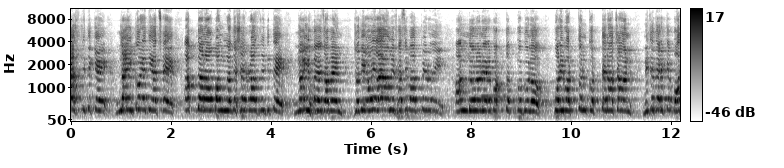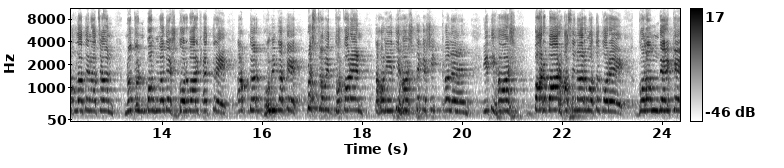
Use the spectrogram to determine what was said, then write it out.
রাজনীতিকে নাই করে দিয়েছে, আপনারাও বাংলাদেশের রাজনীতিতে নাই হয়ে যাবেন যদি ওই আওয়ামী ফ্যাসিবাদ বিরোধী আন্দোলনের বক্তব্যগুলো পরিবর্তন করতে না চান, নিজেদেরকে বদলাতে না চান, নতুন বাংলাদেশ গড়বার ক্ষেত্রে আপনার ভূমিকাকে প্রশ্নবিদ্ধ করেন, তাহলে ইতিহাস থেকে শিক্ষা নেন। ইতিহাস বারবার হাসিনার মতো করে গোলামদেরকে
